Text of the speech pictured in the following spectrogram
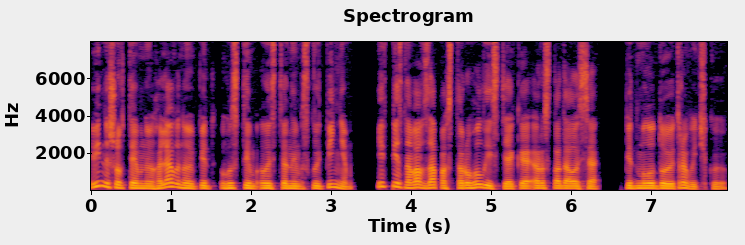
Він йшов темною галявиною під густим листяним склепінням і впізнавав запах старого листя, яке розкладалося під молодою травичкою,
